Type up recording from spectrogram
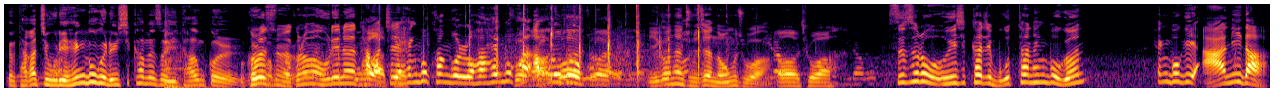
그럼 다 같이 우리 행복을 의식하면서 이 다음 걸 그렇습니다. 그러면 우리는 다 같이 행복한 걸로 하, 행복한 앞으로도 이거는 주제 너무 좋아. 어, 좋아. 스스로 의식하지 못한 행복은 행복이 아니다.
